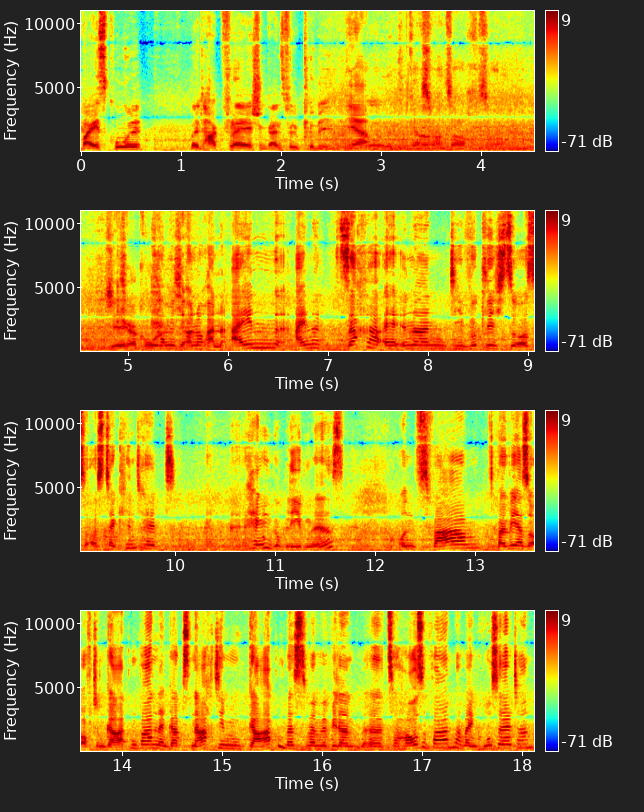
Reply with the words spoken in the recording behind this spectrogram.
Weißkohl mit Hackfleisch und ganz viel Kümmel. Ja, So, das war uns auch so. Jägerkohl. Ich kann mich auch noch an ein, eine Sache erinnern, die wirklich so aus, aus der Kindheit hängen geblieben ist. Und zwar, weil wir ja so oft im Garten waren, dann gab es nach dem Garten, weißt du, wenn wir wieder äh, zu Hause waren bei meinen Großeltern,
